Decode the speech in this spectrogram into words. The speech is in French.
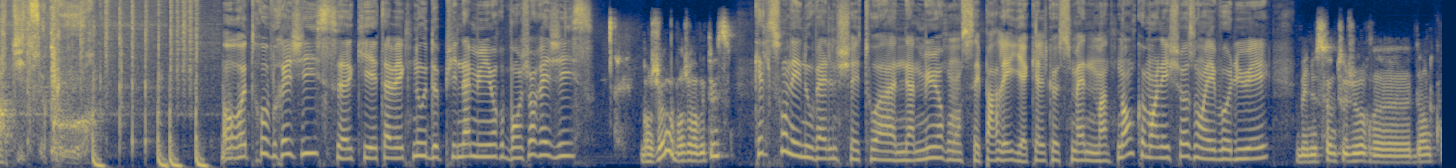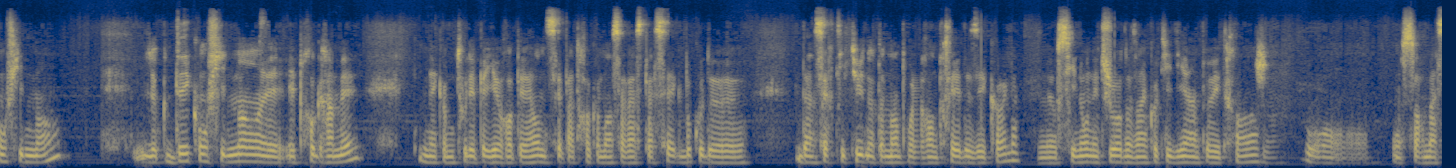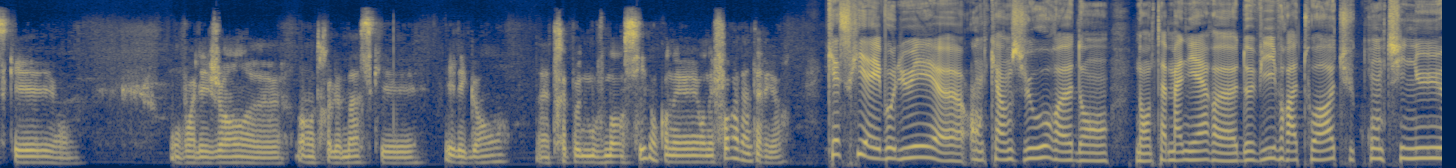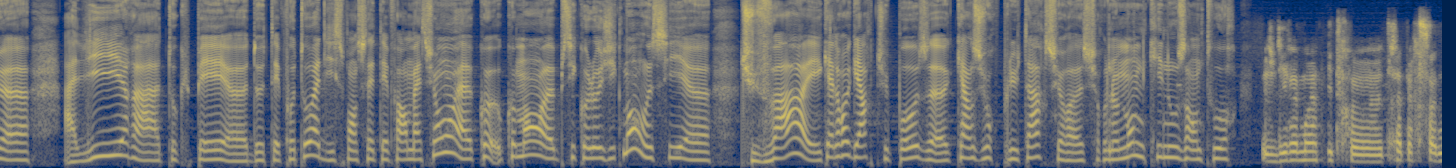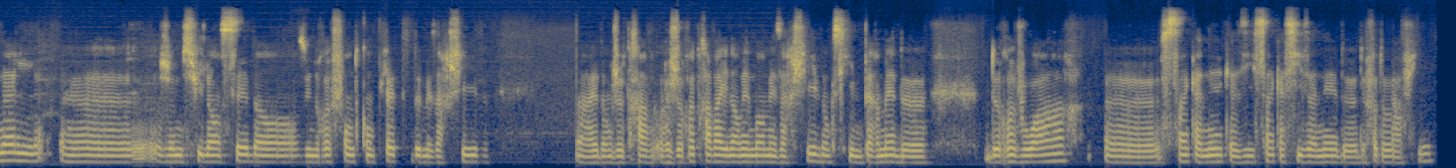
Sortie de secours. On retrouve Régis qui est avec nous depuis Namur. Bonjour Régis. Bonjour, bonjour à vous tous. Quelles sont les nouvelles chez toi à Namur? On s'est parlé il y a quelques semaines maintenant. Comment les choses ont évolué? Mais Nous sommes toujours euh, dans le confinement. Le déconfinement est, est, programmé, mais comme tous les pays européens, on ne sait pas trop comment ça va se passer avec beaucoup de, d'incertitudes, notamment pour la rentrée des écoles. Mais sinon, on est toujours dans un quotidien un peu étrange où on, on sort masqué, on, on, voit les gens euh, entre le masque et, les gants. Euh, très peu de mouvement aussi, donc on est fort à l'intérieur. Qu'est-ce qui a évolué euh, en 15 jours euh, dans, dans ta manière euh, de vivre à toi? Tu continues à lire, à t'occuper de tes photos, à dispenser tes formations? Co comment psychologiquement aussi tu vas et quel regard tu poses 15 jours plus tard sur, sur le monde qui nous entoure? Je dirais moi à titre très personnel, je me suis lancé dans une refonte complète de mes archives et donc je, retravaille énormément mes archives, donc ce qui me permet de, revoir euh, cinq années, quasi cinq à six années de, photographie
